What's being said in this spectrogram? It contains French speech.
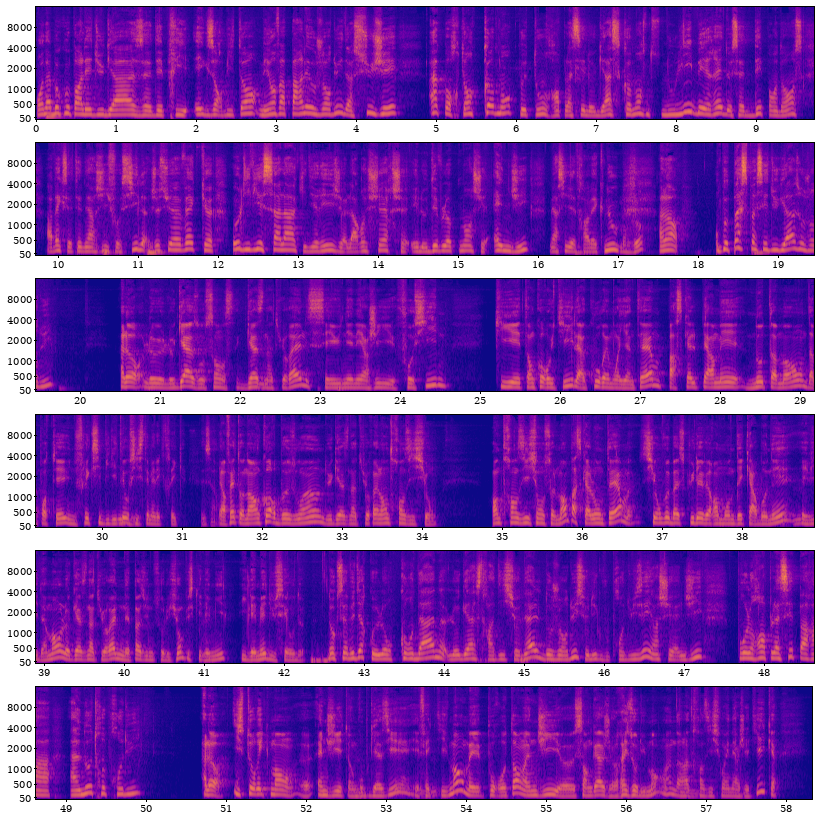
On a beaucoup parlé du gaz, des prix exorbitants, mais on va parler aujourd'hui d'un sujet important. Comment peut-on remplacer le gaz? Comment nous libérer de cette dépendance avec cette énergie fossile? Je suis avec euh, Olivier Sala qui dirige la recherche et le développement chez Engie. Merci d'être avec nous. Bonjour. Alors, on ne peut pas se passer du gaz aujourd'hui? Alors, le, le, gaz au sens gaz naturel, c'est une énergie fossile qui est encore utile à court et moyen terme parce qu'elle permet notamment d'apporter une flexibilité au mmh. système électrique. Et en fait, on a encore besoin du gaz naturel en transition en transition seulement, parce qu'à long terme, si on veut basculer vers un monde décarboné, mmh. évidemment, le gaz naturel n'est pas une solution puisqu'il émet, il émet du CO2. Donc ça veut dire que l'on condamne le gaz traditionnel d'aujourd'hui, celui que vous produisez hein, chez Engie, pour le remplacer par un, autre produit? Alors, historiquement, euh, Engie est un groupe gazier, effectivement, mais pour autant, Engie euh, s'engage résolument hein, dans la mmh. transition énergétique.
